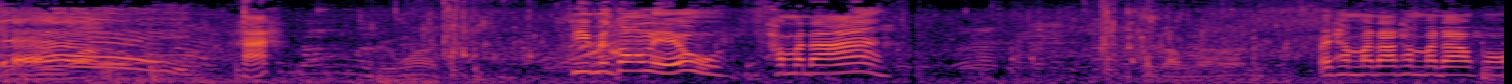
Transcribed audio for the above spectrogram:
เลย ฮะเร็วมาพี่ไม่ต้องเร็ว ธรรมดาไปตามน้ไปธรรมดา ธรรมดาพอ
